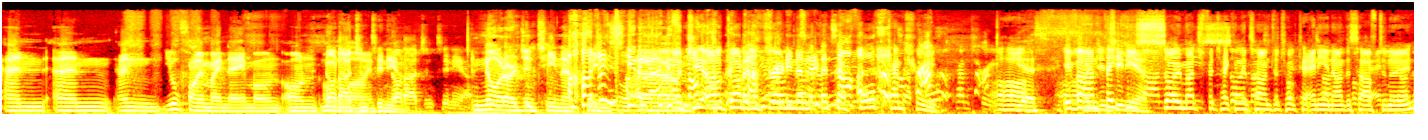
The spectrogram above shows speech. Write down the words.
and and and you'll find my name on on Not online. Argentina. Not Argentina, please. Argentina, Uh, Oh, oh God, and I've thrown in, an, that's our fourth country. Oh, Yes, Ivan, thank you so much for taking the time to talk to Annie and I this afternoon.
